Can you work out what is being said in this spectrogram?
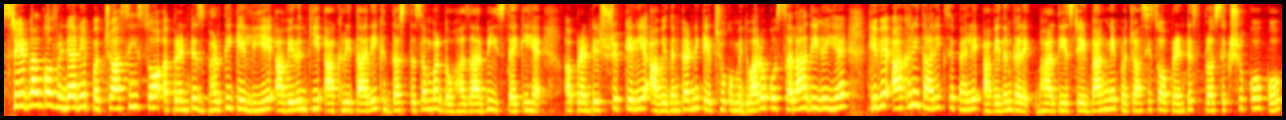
स्टेट बैंक ऑफ़ इंडिया ने पचासी सौ अप्रेंटिस भर्ती के लिए आवेदन की आखिरी तारीख 10 दिसंबर 2020 तय की है। अप्रेंटिसशिप के लिए आवेदन करने के इच्छुक उम्मीदवारों को सलाह दी गई है कि वे आखिरी तारीख से पहले आवेदन करें। भारतीय स्टेट बैंक ने पचासी सौ अप्रेंटिस प्रशिक्षकों को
